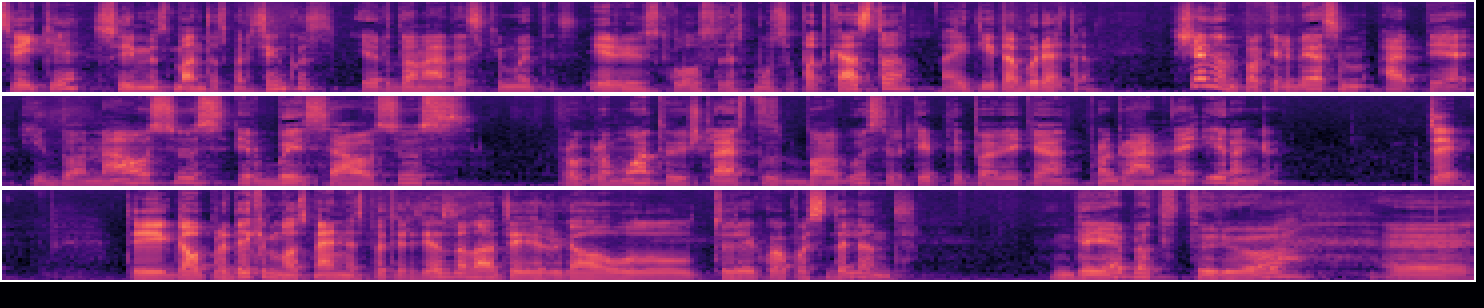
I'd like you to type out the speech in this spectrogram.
Sveiki, su jumis Mantas Marcinkus ir Donatas Kimutis. Ir jūs klausotės mūsų podkasto IT taburetė. Šiandien pakalbėsim apie įdomiausius ir baisiausius programuotojų išleistus bugus ir kaip tai paveikia programinę įrangą. Taip. Tai gal pradėkime nuo asmeninės patirties, Donatai, ir gal turi kuo pasidalinti. Deja, bet turiu. E,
